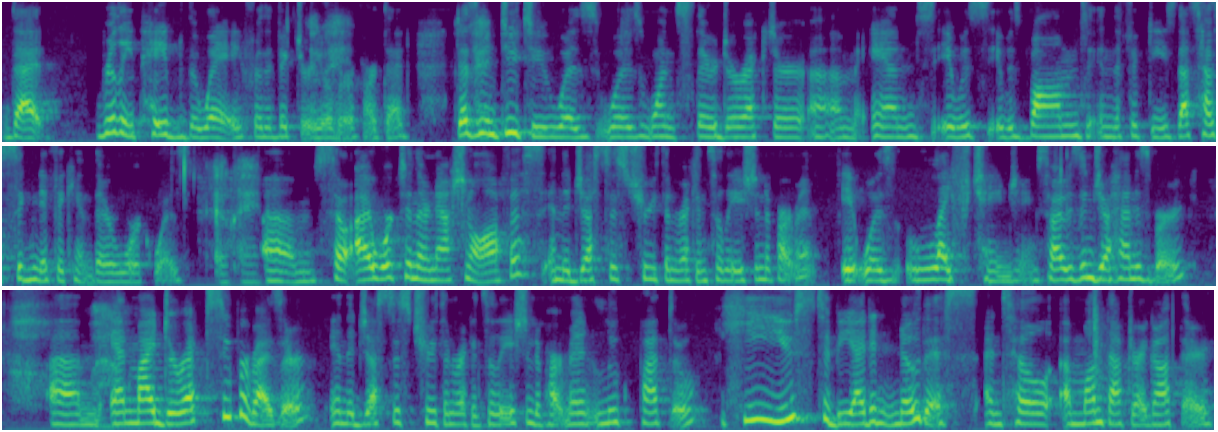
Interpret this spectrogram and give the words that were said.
that really paved the way for the victory Okay. over apartheid. Desmond Tutu was was once their director, um, and it was it was bombed in the 50s. That's how significant their work was. Okay. Um, so I worked in their national office in the Justice, Truth, and Reconciliation Department. It was life changing. So I was in Johannesburg, um, and my direct supervisor in the Justice, Truth, and Reconciliation Department, Luke Pato, he used to be. I didn't know this until a month after I got there,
